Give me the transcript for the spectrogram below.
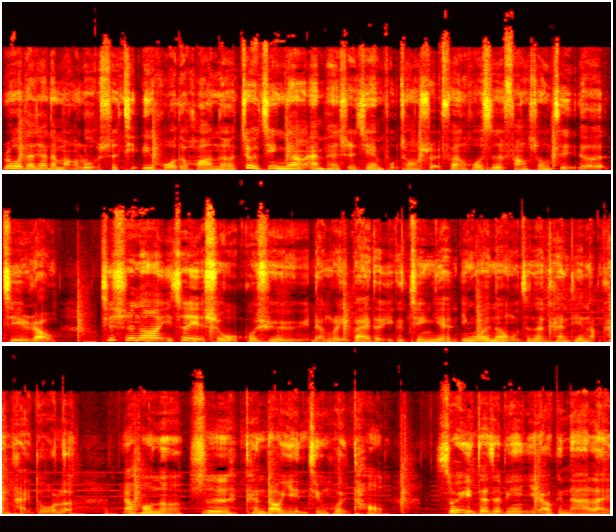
如果大家的忙碌是体力活的话呢，就尽量安排时间补充水分，或是放松自己的肌肉。其实呢，这也是我过去两个礼拜的一个经验，因为呢，我真的看电脑看太多了，然后呢，是看到眼睛会痛，所以在这边也要跟大家来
